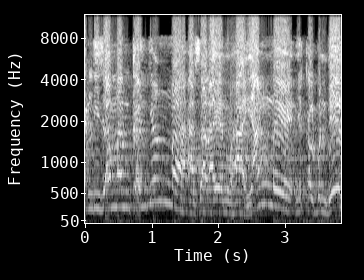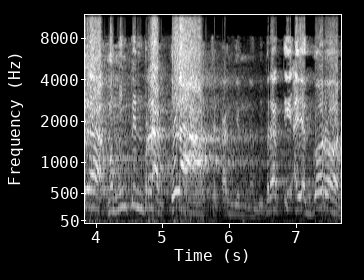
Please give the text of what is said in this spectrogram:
Pan di zaman kanjeng mah asal ayah nu hayang me nyekal bendera memimpin perang. Ulah kanjeng nabi. Berarti ayah goron.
